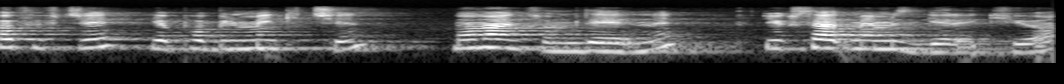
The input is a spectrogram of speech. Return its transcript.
hafifçe yapabilmek için momentum değerini yükseltmemiz gerekiyor.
